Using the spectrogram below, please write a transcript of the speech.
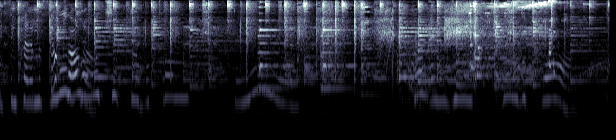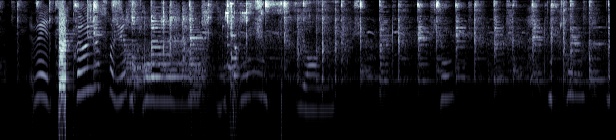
Bizim paramız yok ki oğlum. çıktı. Bu ton değil mi? Hem Engin hem bu ton. Evet. Para ne soruyor? Bu ton. Bu tonmuş yani. Ton. Bu ton. Çıktı.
